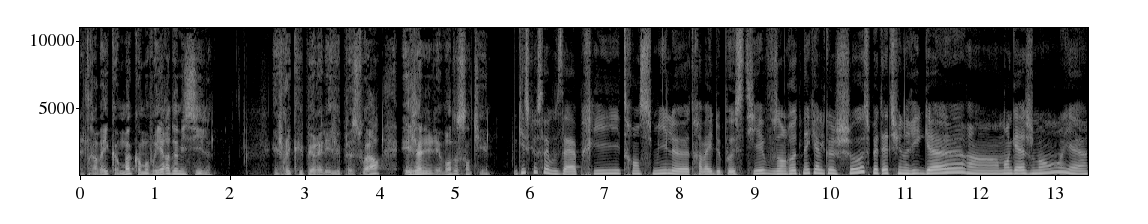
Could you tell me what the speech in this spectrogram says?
Elles travaillaient comme moi, comme ouvrières à domicile. Et je récupérais les jupes le soir, et j'allais les vendre au sentier. Qu'est-ce que ça vous a appris, transmis le travail de postier? Vous en retenez quelque chose? Peut-être une rigueur, un engagement? Il y a,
